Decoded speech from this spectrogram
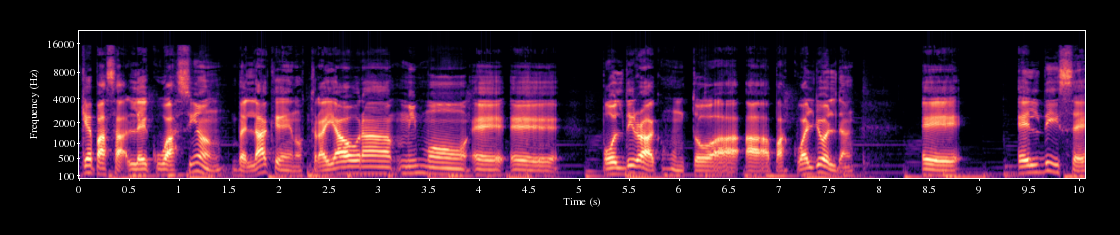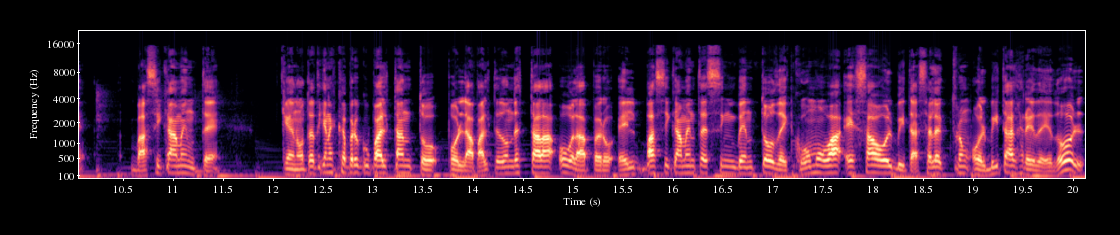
¿Qué pasa? La ecuación, ¿verdad? Que nos trae ahora mismo eh, eh, Paul Dirac junto a, Pascual Jordan. Eh, él dice, básicamente, que no te tienes que preocupar tanto por la parte donde está la ola, pero él básicamente se inventó de cómo va esa órbita, ese electrón orbita alrededor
